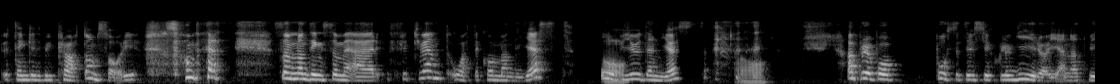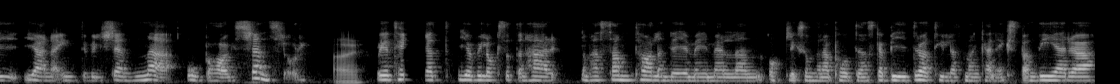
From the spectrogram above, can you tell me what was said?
jag tänker att jag vill prata om sorg som, är, som någonting som är frekvent återkommande gäst, Ja. objuden gäst. Ja, Apropå positiv psykologi då igen, att vi gärna inte vill känna obehagskänslor. nej. Och jag tänker att jag vill också att den här, de här samtalen dig och mig emellan och liksom den här podden ska bidra till att man kan expandera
